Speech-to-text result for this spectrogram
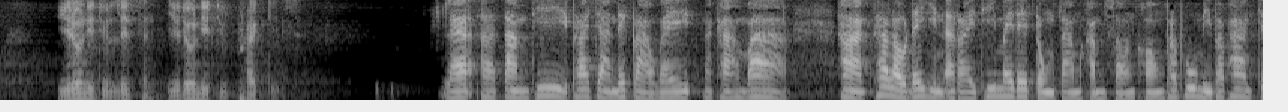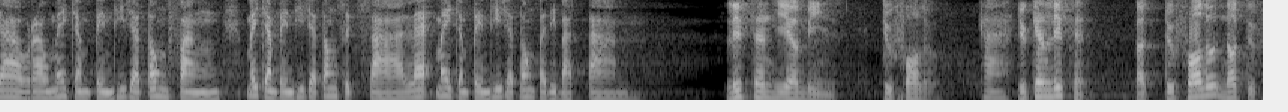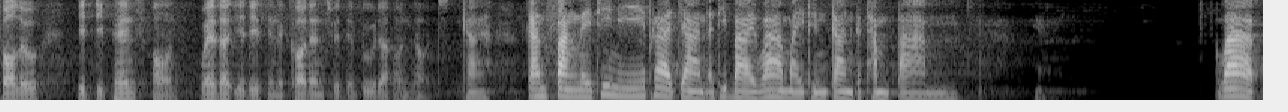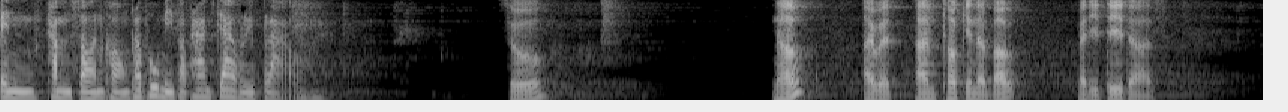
You don't need to listen. You don't need to practice. และเอ่อตามที่พระอาจารย์ได้กล่าวไว้นะคะว่า หากถ้าเราได้ยินอะไรที่ไม่ได้ตรงตามคำสอนของพระผู้มีพระภาคเจ้า เราไม่จำเป็นที่จะต้องฟัง ไม่จำเป็นที่จะต้องศึกษาและไม่จำเป็นที่จะต้องปฏิบัติตาม Listen here means to follow. ค่ะ You can listen, but to follow, not to follow, it depends on whether it is in accordance with the Buddha or not. ค่ะการฟังในที่นี้พระอาจารย์อธิบายว่าหมายถึงการกระทำตาม ว่าเป็นคำสอนของพระผู้มีพระภาคเจ้าหรือเปล่า So now I will, I'm talking about meditators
